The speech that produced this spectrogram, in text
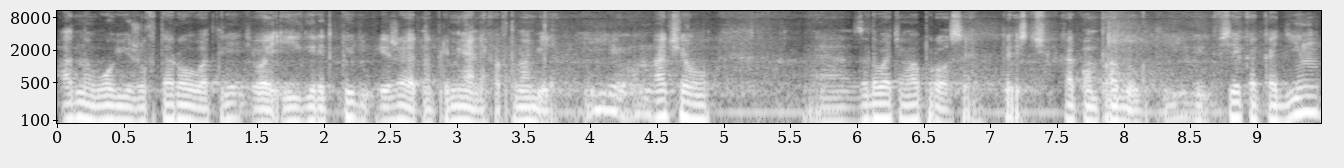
одного вижу, второго, третьего, и, говорит, люди приезжают на премиальных автомобилях. И он начал э, задавать им вопросы, то есть как вам продукт. И, говорит, все как один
